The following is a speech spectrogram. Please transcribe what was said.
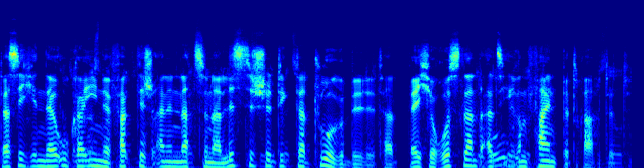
dass sich in der Ukraine faktisch eine nationalistische Diktatur gebildet hat, welche Russland als ihren Feind betrachtet.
